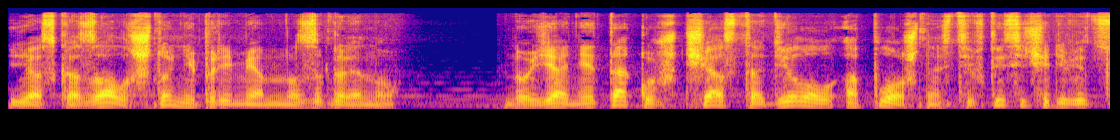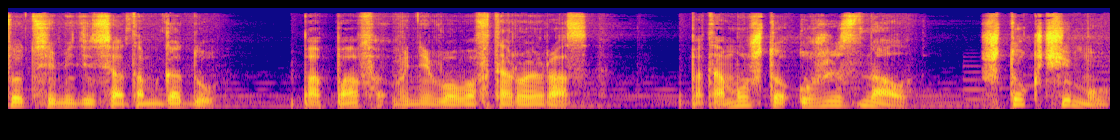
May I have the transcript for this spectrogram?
Я сказал, что непременно загляну. Но я не так уж часто делал оплошности в 1970 году, попав в него во второй раз, потому что уже знал, что к чему,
